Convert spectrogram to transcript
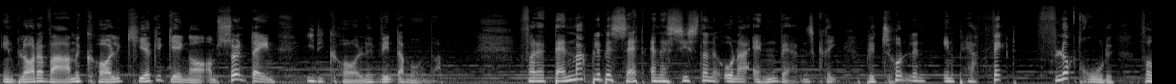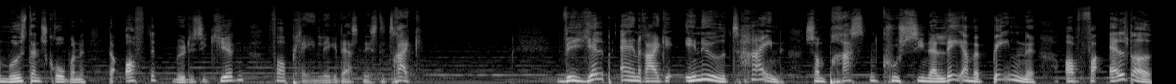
end blot at varme kolde kirkegængere om søndagen i de kolde vintermåneder. For da Danmark blev besat af nazisterne under 2. verdenskrig, blev tunnelen en perfekt flugtrute for modstandsgrupperne, der ofte mødtes i kirken for at planlægge deres næste træk. Ved hjælp af en række indøvede tegn, som præsten kunne signalere med benene op for aldret,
